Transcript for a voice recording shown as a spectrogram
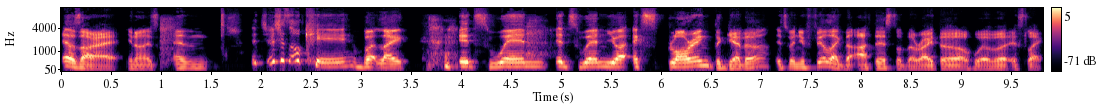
It was all right, you know. It's and it's, it's just okay. But like, it's when it's when you're exploring together. It's when you feel like the artist or the writer or whoever is like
